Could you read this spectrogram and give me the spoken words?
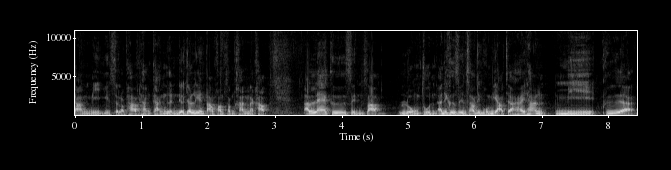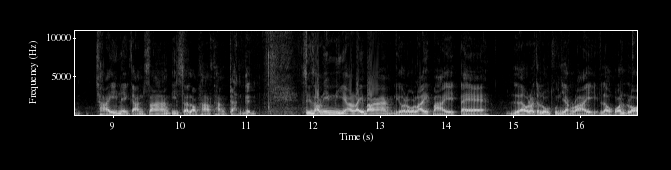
การมีอิสรภาพทางการเงิน เดี๋ยวจะเรียงตามความสำคัญนะครับ อันแรกคือสินทรัพย์ลงทุน อันนี้คือสินทรัพย์ที่ผมอยากจะให้ท่านมีเพื่อใช้ในการสร้างอิสรภาพทางการเงิน สินทรัพย์นี้มีอะไรบ้าง เดี๋ยวเราไล่ไปแต่ แล้วเราจะลงทุนอย่างไร เราก็รอ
